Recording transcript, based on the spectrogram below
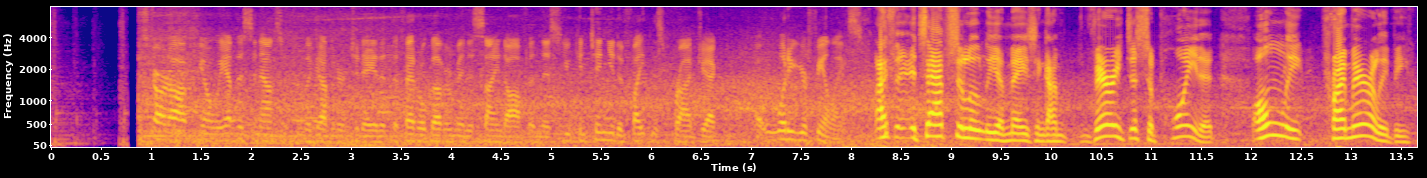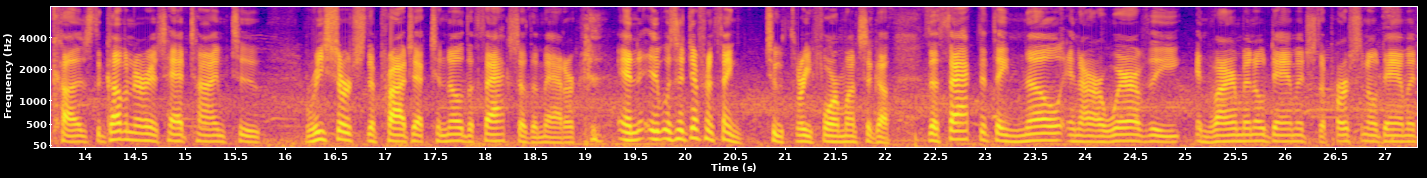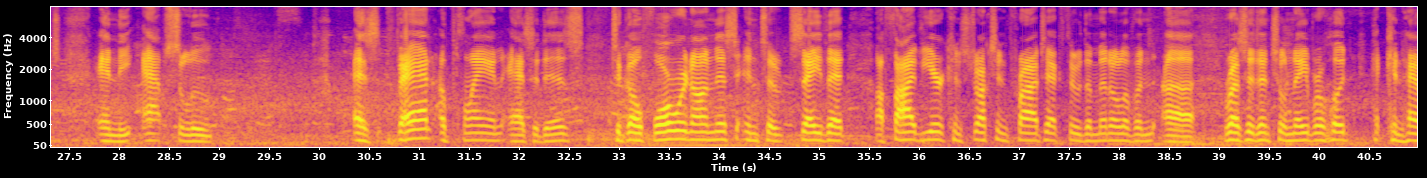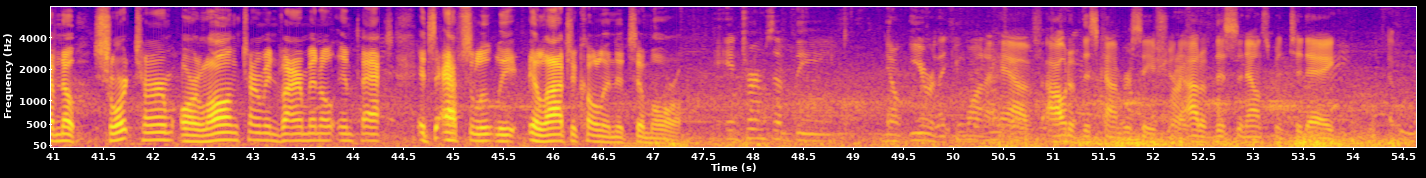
To start off, you know, we have this announcement from the governor today that the federal government has signed off on this. You continue to fight this project. Uh, what are your feelings? I th- it's absolutely amazing. I'm very disappointed, only primarily because the governor has had time to research the project to know the facts of the matter, and it was a different thing two, three, four months ago. The fact that they know and are aware of the environmental damage, the personal damage, and the absolute as bad a plan as it is to go forward on this and to say that a five year construction project through the middle of a uh, residential neighborhood can have no short term or long term environmental impacts, it's absolutely illogical and it's immoral. In terms of the you know ear that you want to have out of this conversation, Right. out of this announcement today.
